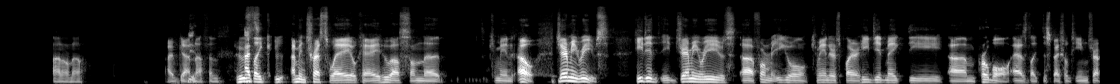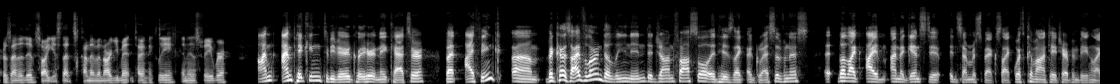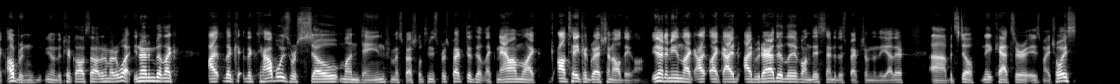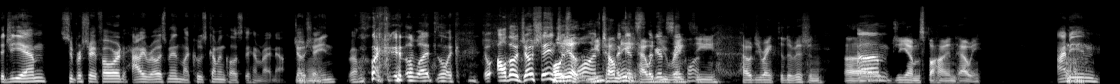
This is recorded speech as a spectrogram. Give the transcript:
I don't know. I've got Yeah, nothing. Who's that's- like? I mean, Tress Way. Okay. Who else on the commander? Oh, Jeremy Reaves. He did. He, Jeremy Reaves, uh, former Eagle Commanders player. He did make the um, Pro Bowl as like the special teams representative. So I guess that's kind of an argument technically in his favor. I'm I'm picking to be very clear here, Nate Kaczor, but I think um because I've learned to lean into John Fassel and his like aggressiveness, uh, but like I'm I'm against it in some respects, like with KaVontae Turpin being like, I'll bring you know the kickoffs out no matter what, you know what I mean? But like I the the Cowboys were so mundane from a special teams perspective that like now I'm like I'll take aggression all day long. You know what I mean? Like I like I'd I'd rather live on this end of the spectrum than the other. Uh, but still, Nate Kaczor is my choice. The GM, super straightforward. Howie Roseman, like who's coming close to him right now? Joe Mhm. Schoen, like you know what? Like although Joe Schoen Oh just yeah, you tell me. against- How would you rank Saquon. the? How would you rank the division? Uh, Um, GMs behind Howie. I mean,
